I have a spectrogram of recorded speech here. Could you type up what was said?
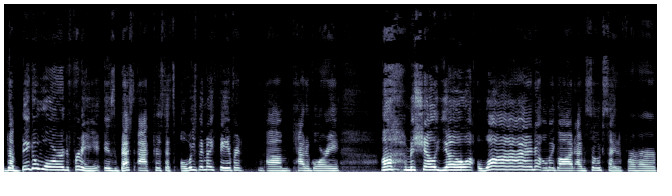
the big award for me is Best Actress. That's always been my favorite um, category. Oh, Michelle Yeoh won. Oh my God, I'm so excited for her.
